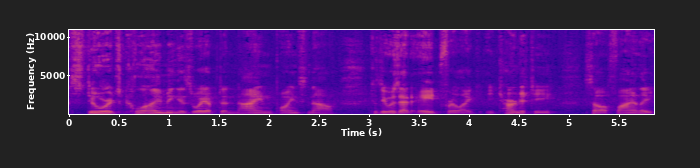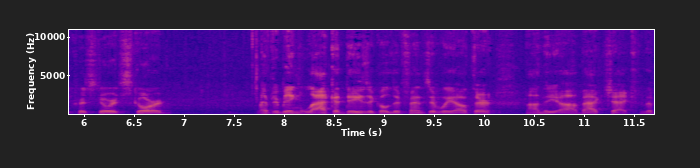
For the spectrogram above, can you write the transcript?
Stewart's climbing his way up to nine points now because he was at eight for like eternity. So finally, Chris Stewart scored after being lackadaisical defensively out there on the uh, back check the,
